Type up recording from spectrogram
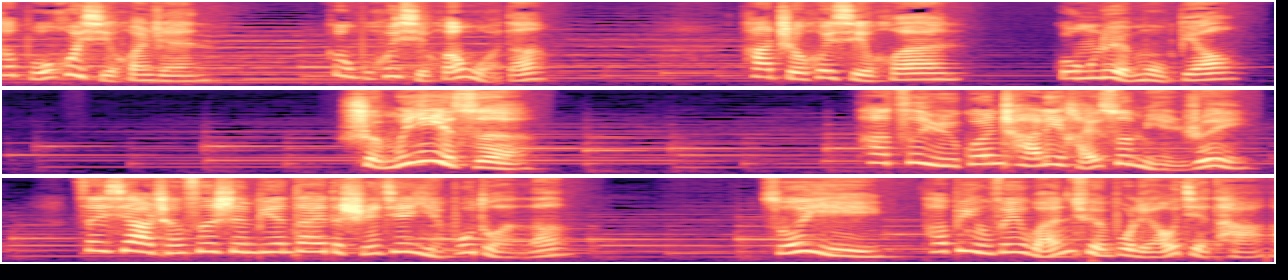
他不会喜欢人，更不会喜欢我的，他只会喜欢攻略目标。什么意思？他自语观察力还算敏锐。在夏承思身边待的时间也不短了，所以他并非完全不了解他。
